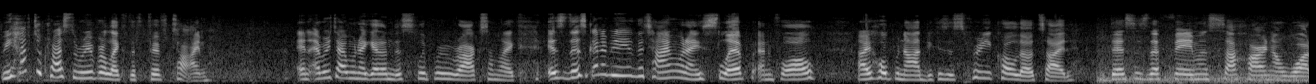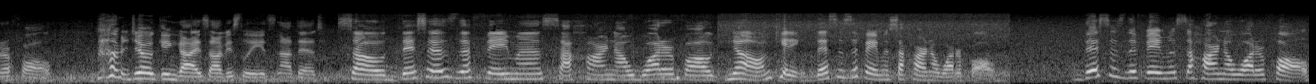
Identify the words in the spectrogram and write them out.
we have to cross the river like the fifth time. And every time when I get on the slippery rocks, I'm like, is this gonna be the time when I slip and fall? I hope not because it's pretty cold outside. This is the famous Saharna waterfall. I'm joking, guys. Obviously, it's not it. So this is the famous Saharna waterfall. No, I'm kidding. This is the famous Saharna waterfall. This is the famous Saharna waterfall.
